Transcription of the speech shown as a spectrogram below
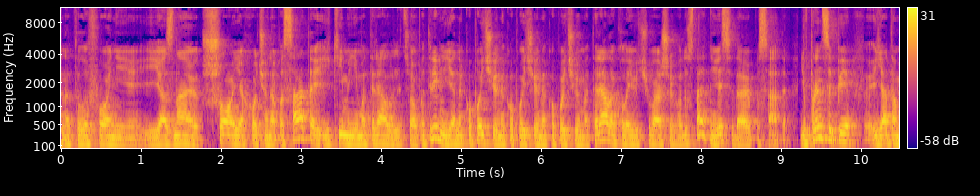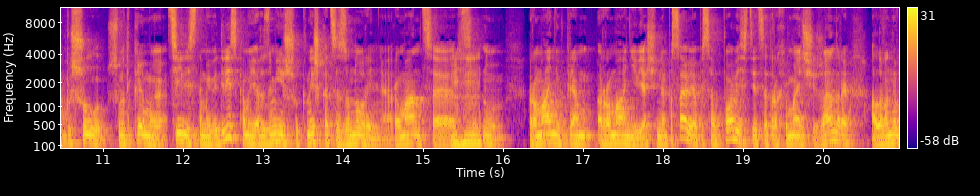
на телефоні, і я знаю, що я хочу написати, які мені матеріали для цього потрібні. Я накопичую, накопичую, накопичую матеріали. Коли я відчуваю, що його достатньо, я сідаю писати. І в принципі, я там пишу швидкими цілісними відрізками. Я розумію, що книжка це занурення, роман це, mm це ну. Романів, прям романів я ще не писав. Я писав повісті, це трохи менші жанри, але вони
